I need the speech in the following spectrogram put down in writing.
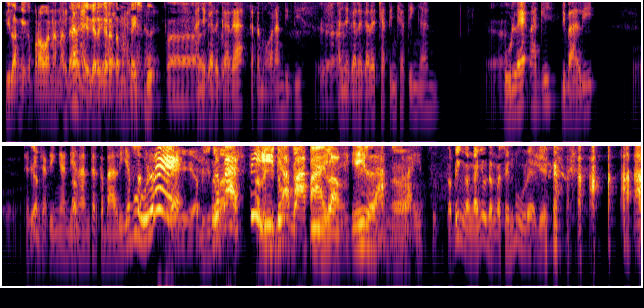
hilangnya keperawanan anda hanya gara-gara iya, teman Facebook. Ah, hanya gitu. gara-gara ketemu orang di bis, Iya. hanya gara-gara chatting-chattingan, bule lagi di Bali, chatting-chattingan dia ab- nganter ke Bali ya bule, Iya, abis itu udah nggak- pasti abis itu dia apa-apain, hilang. hilang setelah Oh. itu. Tapi enggak udah ngerasain bule dia.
